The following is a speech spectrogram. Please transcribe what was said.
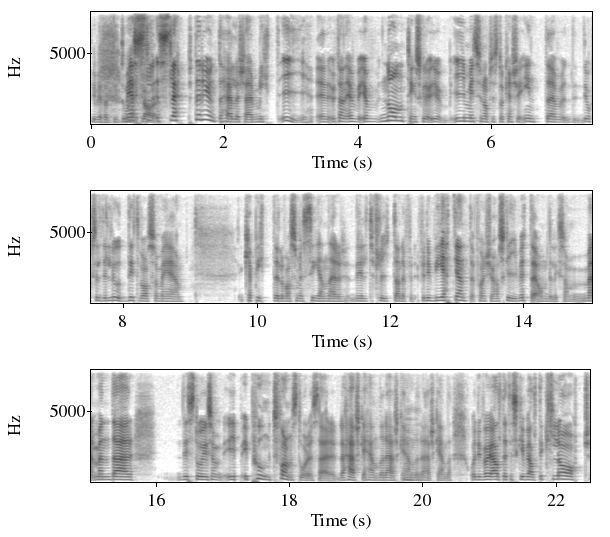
det vet att det är då Men jag jag är klar. sl- släppte det ju inte heller så här mitt i, eh, utan jag, jag, någonting skulle, i min synopsis då kanske inte, det är också lite luddigt vad som är kapitel och vad som är scener, det är lite flytande, för, för det vet jag inte förrän jag har skrivit det, om det liksom, men, men där, det står liksom, i, i punktform står det så här, det här ska hända, det här ska hända, Mm. det här ska hända. Och det var ju alltid att jag skrev alltid klart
